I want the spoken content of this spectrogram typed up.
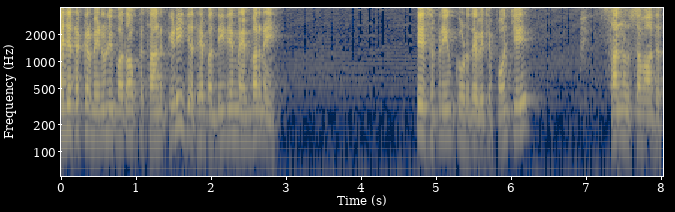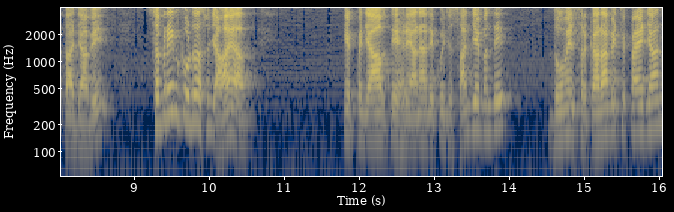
ਅਜੇ ਤੱਕ ਮੈਨੂੰ ਨਹੀਂ ਪਤਾ ਉਹ ਕਿਸਾਨ ਕਿਹੜੀ ਜਥੇਬੰਦੀ ਦੇ ਮੈਂਬਰ ਨੇ। ਤੇ ਸੁਪਰੀਮ ਕੋਰਟ ਦੇ ਵਿੱਚ ਪਹੁੰਚੇ। ਸਾਨੂੰ ਸਮਾਂ ਦਿੱਤਾ ਜਾਵੇ। ਸੁਪਰੀਮ ਕੋਰਟ ਦਾ ਸੁਝਾਅ ਆ ਕਿ ਪੰਜਾਬ ਤੇ ਹਰਿਆਣਾ ਦੇ ਕੁਝ ਸਾਂਝੇ ਬੰਦੇ ਦੋਵੇਂ ਸਰਕਾਰਾਂ ਵਿੱਚ ਪਏ ਜਾਣ,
